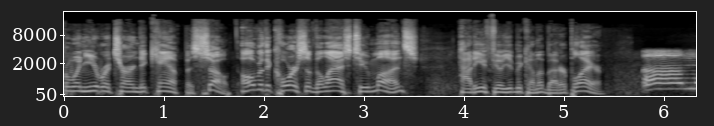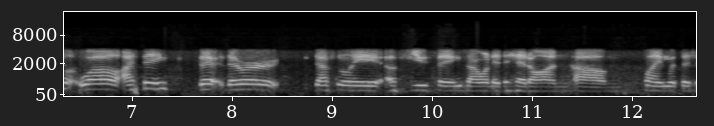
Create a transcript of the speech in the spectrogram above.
for when you return to campus. So, over the course of the last two months, how do you feel you become a better player? Um, well, I think there there were definitely a few things I wanted to hit on um, playing with this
